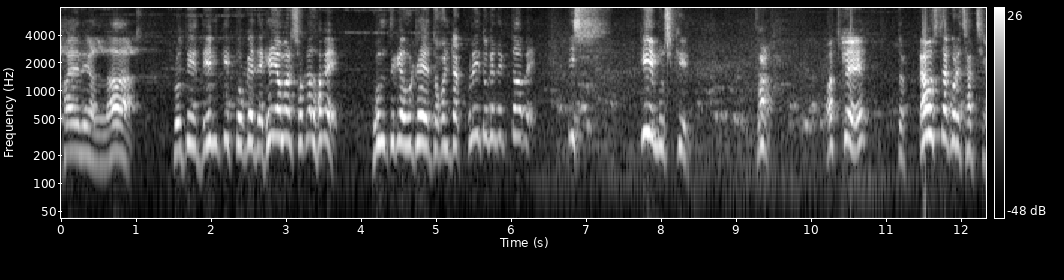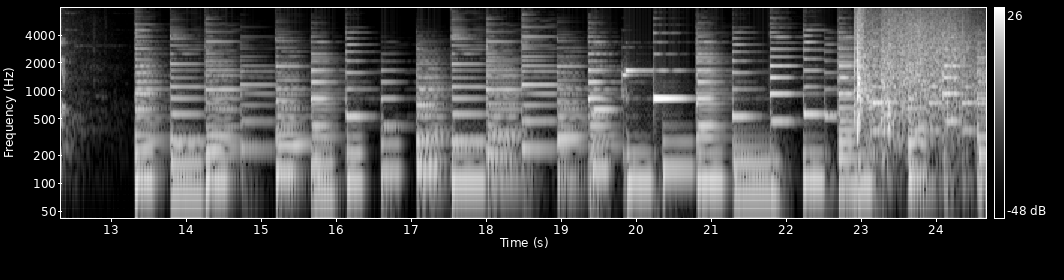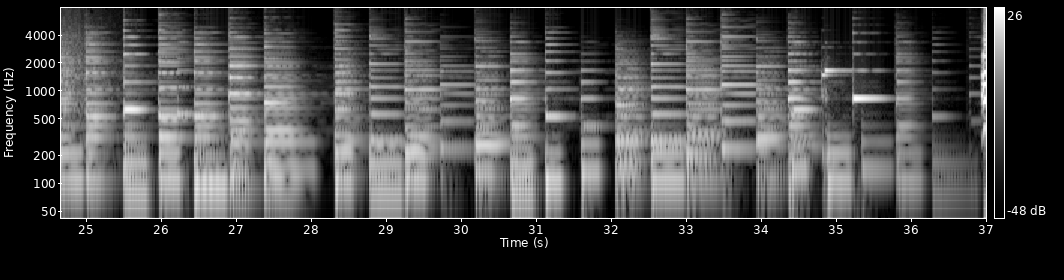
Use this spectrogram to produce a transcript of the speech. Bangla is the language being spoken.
হায় রে আল্লাহ। প্রতিদিন কি তোকে দেখেই আমার সকাল হবে? ঘুম থেকে উঠে দোকানটা খুলেই তোকে দেখতে হবে। ইস, কি মুশকিল। আজকে তোর ব্যবস্থা করে ছাড়ছি আমি।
